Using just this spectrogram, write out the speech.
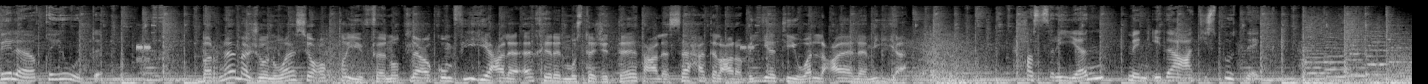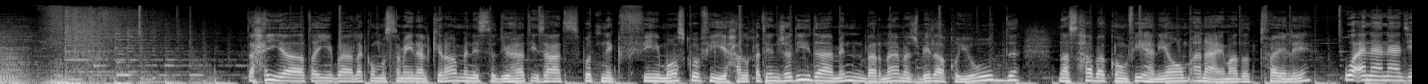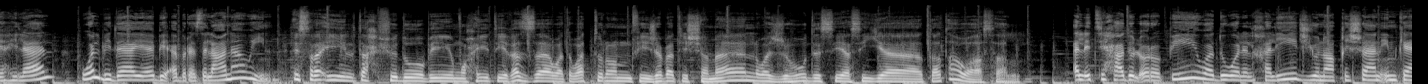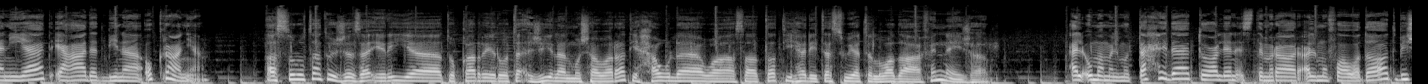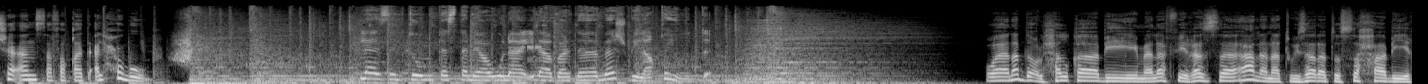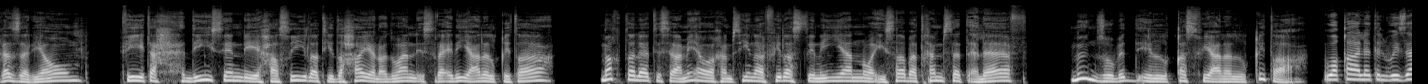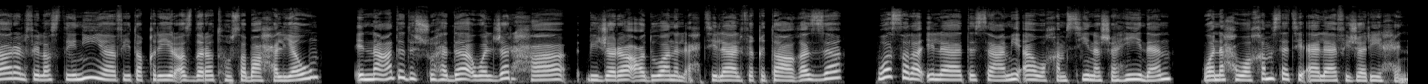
بلا قيود. برنامج واسع الطيف نطلعكم فيه على آخر المستجدات على الساحة العربية والعالمية. حصريا من إذاعة سبوتنيك. تحية طيبة لكم مستمعينا الكرام من استديوهات إذاعة سبوتنيك في موسكو في حلقة جديدة من برنامج بلا قيود. نصحبكم فيها اليوم أنا عماد الطفيلي. وأنا نادية هلال والبداية بأبرز العناوين. إسرائيل تحشد بمحيط غزة وتوتر في جبهة الشمال والجهود السياسية تتواصل. الاتحاد الأوروبي ودول الخليج يناقشان إمكانيات إعادة بناء أوكرانيا. السلطات الجزائرية تقرر تأجيل المشاورات حول وساطتها لتسوية الوضع في النيجر. الأمم المتحدة تعلن استمرار المفاوضات بشأن صفقة الحبوب. لازلتم تستمعون إلى برنامج بلا قيود. ونبدأ الحلقة بملف غزة. أعلنت وزارة الصحة بغزة اليوم في تحديث لحصيلة ضحايا العدوان الإسرائيلي على القطاع مقتل 950 فلسطينيا وإصابة 5000 منذ بدء القصف على القطاع. وقالت الوزارة الفلسطينية في تقرير أصدرته صباح اليوم إن عدد الشهداء والجرحى بجراء عدوان الاحتلال في قطاع غزة وصل إلى 950 شهيداً ونحو خمسة آلاف جريح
